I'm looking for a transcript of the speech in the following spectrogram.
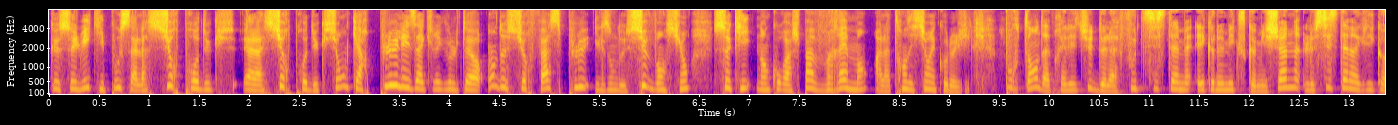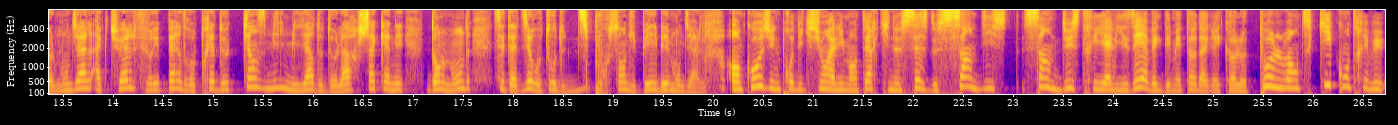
que celui qui pousse à la, à la surproduction, car plus les agriculteurs ont de surface, plus ils ont de subventions, ce qui n'encourage pas vraiment à la transition écologique. Pourtant, d'après l'étude de la Food System Economics Commission, le système agricole mondial actuel ferait perdre près de 15 000 milliards de dollars chaque année dans le monde, c'est-à-dire dire autour de 10% du PIB mondial. En cause, une production alimentaire qui ne cesse de s'industrialiser avec des méthodes agricoles polluantes qui contribuent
